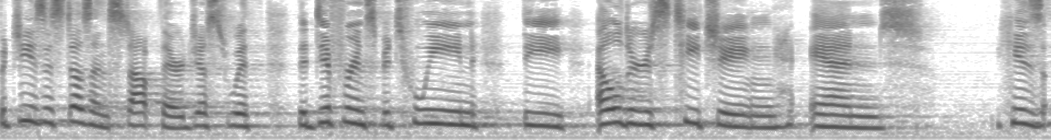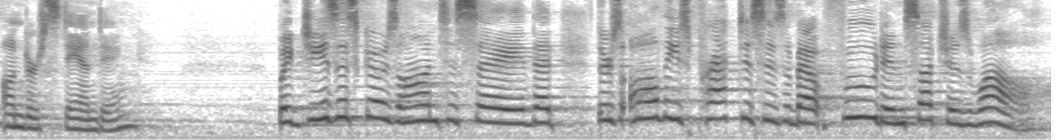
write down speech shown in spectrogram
But Jesus doesn't stop there just with the difference between the elders' teaching and his understanding. But Jesus goes on to say that there's all these practices about food and such as well.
